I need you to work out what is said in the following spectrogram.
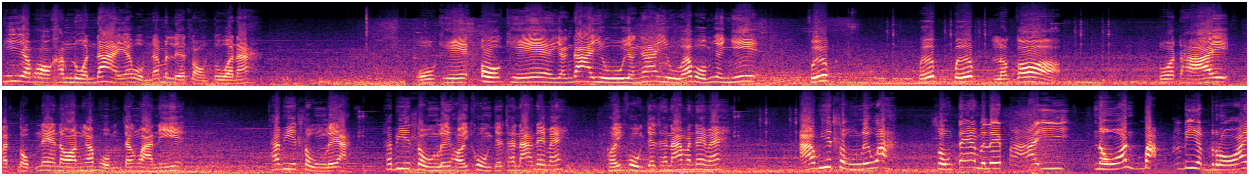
พี่จะพอคำนวณได้ครับผมถ้ามันเหลือสองตัวนะ โอเค โอเค ยังได้อยู่ยังได้อยู่ครับผมอย่างนี้ปึ๊บปึ๊บปึ๊บแล้วก็ ตัวท้ายมันตบแน่นอนครับผมจังหวะนี้ ถ้าพี่ส่งเลยอะถ้าพี่ส่งเลยหอยโข่งจะชนะได้ไหมหอยโข่งจะชนะมันได้ไหม อาพี่ส่งเลยวะส่งแต้มไปเลยไปนอนบับเรียบร้อย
